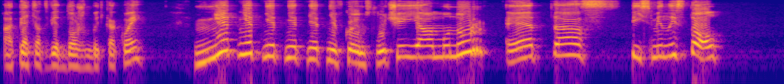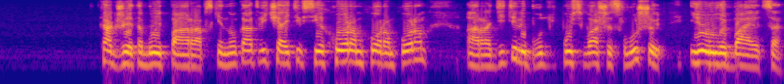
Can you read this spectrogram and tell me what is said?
Опять ответ должен быть какой? Нет, нет, нет, нет, нет, ни в коем случае, я Мунур. Это письменный стол. Как же это будет по-арабски? Ну-ка, отвечайте все хором, хором, хором, а родители будут, пусть ваши слушают и улыбаются,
